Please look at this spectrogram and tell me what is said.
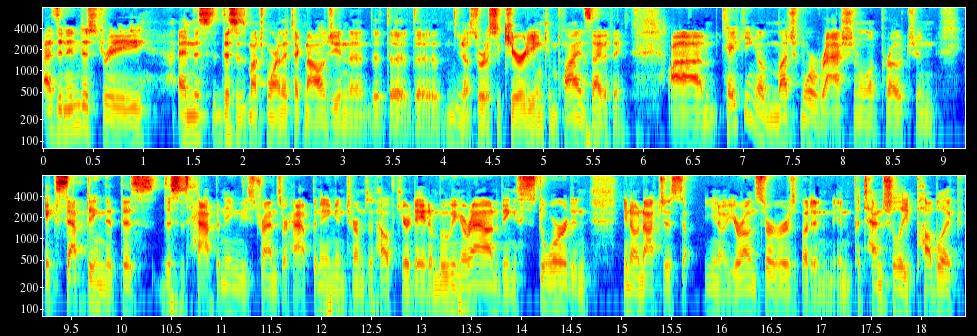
as an industry, and this this is much more on the technology and the the, the, the you know sort of security and compliance side of things, um, taking a much more rational approach and accepting that this this is happening, these trends are happening in terms of healthcare data moving around, being stored in you know not just you know your own servers, but in, in potentially public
